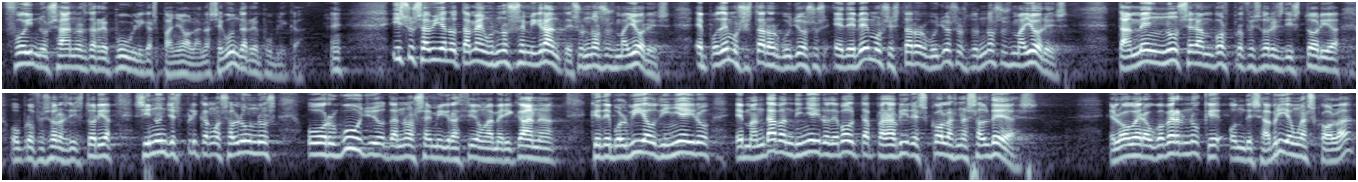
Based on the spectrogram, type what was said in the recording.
foi nos anos da República Española, na Segunda República. Eh? Iso sabíano tamén os nosos emigrantes, os nosos maiores, e podemos estar orgullosos e debemos estar orgullosos dos nosos maiores. Tamén non serán vos profesores de historia ou profesoras de historia se non lle explican aos alumnos o orgullo da nosa emigración americana que devolvía o diñeiro e mandaban diñeiro de volta para abrir escolas nas aldeas. E logo era o goberno que onde se abría unha escola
